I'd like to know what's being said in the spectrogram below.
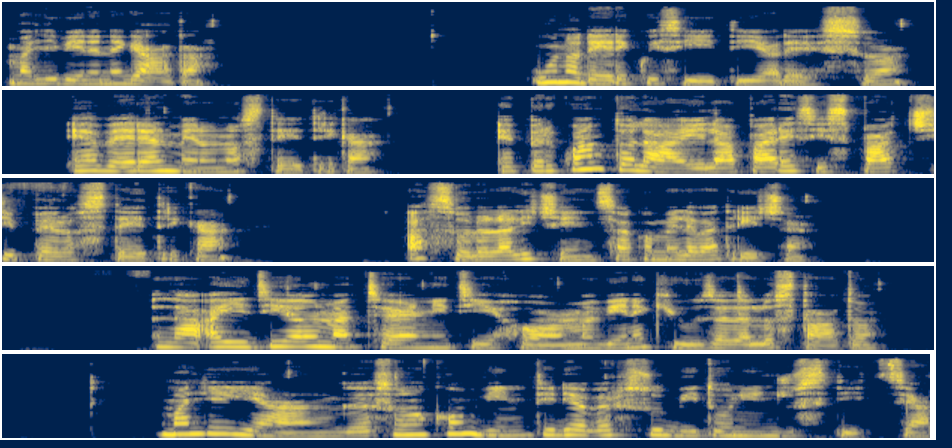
ma gli viene negata. Uno dei requisiti, adesso, è avere almeno un'ostetrica, e per quanto Laila pare si spacci per ostetrica, ha solo la licenza come levatrice. La Ideal Maternity Home viene chiusa dallo Stato. Ma gli Young sono convinti di aver subito un'ingiustizia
